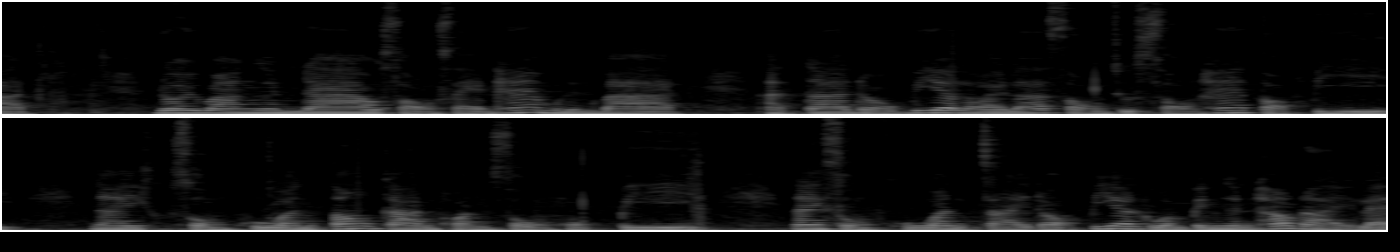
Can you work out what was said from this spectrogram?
าท โดยวางเงินดาว 250,000 บาท อัตราดอกเบี้ยร้อยละ 2.25 ต่อปี นายสมควรต้องการผ่อนส่ง 6 ปี นายสมควรจ่ายดอกเบี้ยรวมเป็นเงินเท่าไหร่ และ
